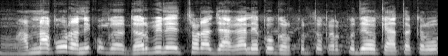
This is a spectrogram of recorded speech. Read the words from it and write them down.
अतर हमना को रहने को घर भी नहीं थोड़ा जगह ले को घर को तो कर को दो क्या तक करो।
